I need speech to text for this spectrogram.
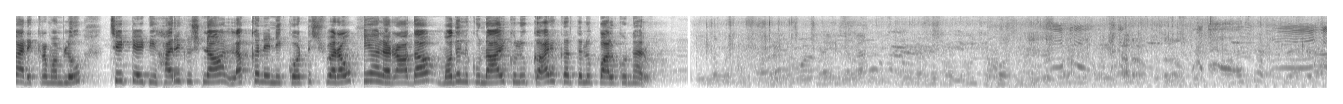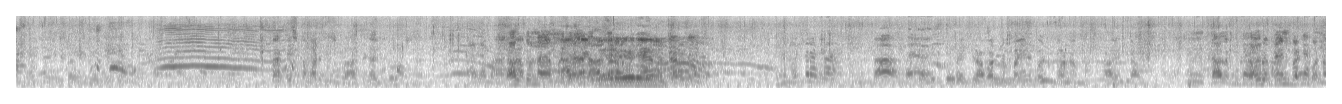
కార్యక్రమంలో చిట్టేటి హరికృష్ణ లక్కనేని కోటేశ్వరరావు నియాల రాధా మొదలగు నాయకులు కార్యకర్తలు పాల్గొన్నారు. కాలుతున్నాయమ్మా జాగ్రత్త. ఉమ్, కాలు కవర్ పైన పట్టుకోండి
